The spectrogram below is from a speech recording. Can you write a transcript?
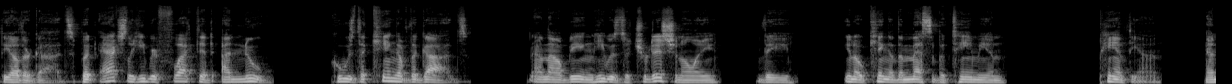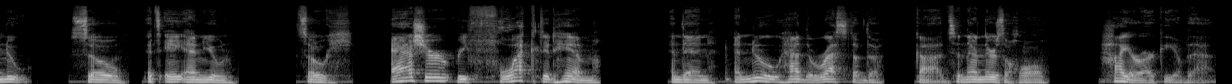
the other gods, but actually he reflected Anu, who was the king of the gods. And now, being he was the, traditionally the, you know, king of the Mesopotamian pantheon, Anu. So it's A N U. So Ashur reflected him, and then Anu had the rest of the gods. And then there's a whole hierarchy of that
